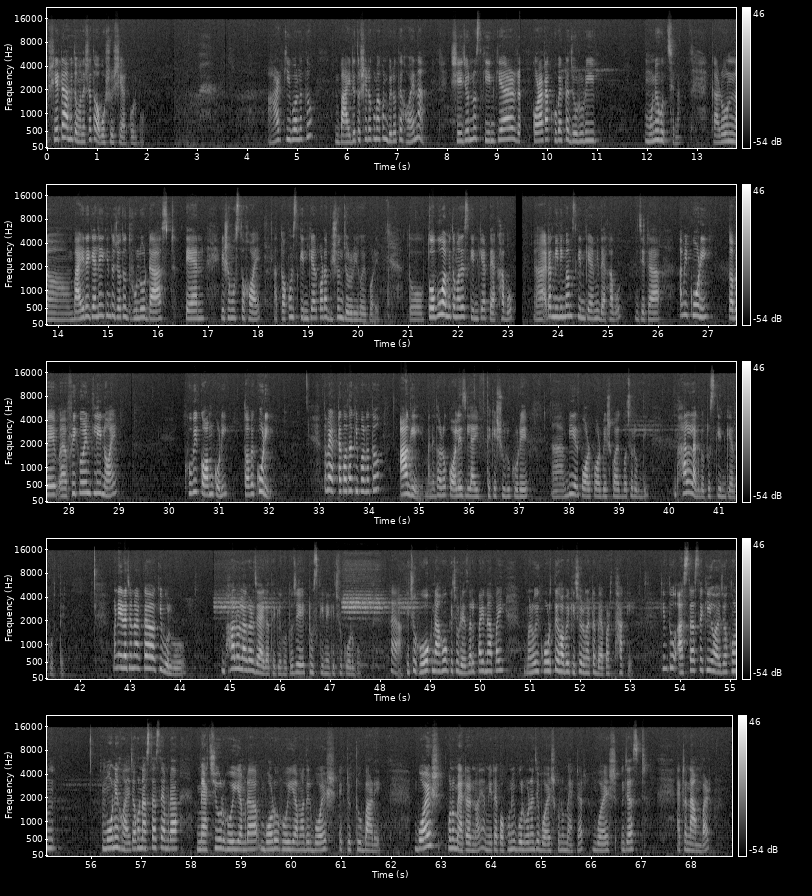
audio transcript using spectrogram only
সেটা আমি তোমাদের সাথে অবশ্যই শেয়ার করব। আর কি বলো তো বাইরে তো সেরকম এখন বেরোতে হয় না। সেই জন্য স্কিন কেয়ার করাটা খুব একটা জরুরি মনে হচ্ছে না। কারণ বাইরে গেলেই কিন্তু যত ধুলো ডাস্ট ট্যান এই সমস্ত হয়, আর তখন স্কিন কেয়ার করা ভীষণ জরুরি হয়ে পড়ে। তো তবুও আমি তোমাদের স্কিন কেয়ার দেখাবো। একটা মিনিমাম স্কিন কেয়ার আমি দেখাবো, যেটা আমি করি, তবে ফ্রিকোয়েন্টলি নয়, খুবই কম করি, তবে করি। তবে একটা কথা কি বলতো? আগে মানে ধরো কলেজ লাইফ থেকে শুরু করে বিয়ের পর পর বেশ কয়েক বছর অবধি। ভালো লাগতো একটু স্কিন কেয়ার করতে। মানে এরা যেন একটা, কি বলব, ভালো লাগার জায়গা থেকে হতো যে একটু স্কিনে কিছু করব। হ্যাঁ কিছু হোক না হোক, কিছু রেজাল্ট পাই না পাই মানে ওই করতে হবে কিছু এরকম একটা ব্যাপার থাকে। কিন্তু আস্তে আস্তে কি হয়, যখন মনে হয়, যখন আস্তে আস্তে আমরা ম্যাচিওর হই, আমরা বড় হই, আমাদের বয়স একটু একটু বাড়ে। বয়স কোনো ম্যাটার নয়, আমি এটা কখনোই বলব না যে বয়স কোনো ম্যাটার বয়স জাস্ট একটা নাম্বার।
